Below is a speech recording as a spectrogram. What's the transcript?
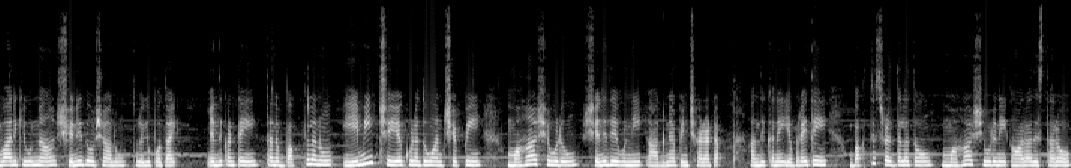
వారికి ఉన్న శని దోషాలు తొలగిపోతాయి. ఎందుకంటే తన భక్తులను ఏమీ చేయకూడదు అని చెప్పి మహాశివుడు శనిదేవుణ్ణి ఆజ్ఞాపించాడట. అందుకనే ఎవరైతే భక్తి శ్రద్ధలతో మహాశివుడిని ఆరాధిస్తారో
